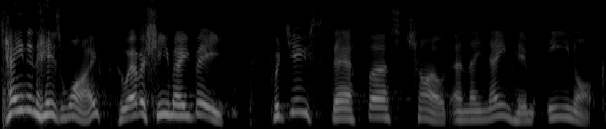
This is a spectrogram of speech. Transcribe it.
Cain and his wife, whoever she may be, produce their first child and they name him Enoch.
